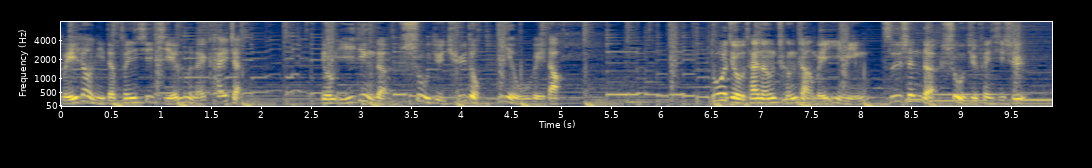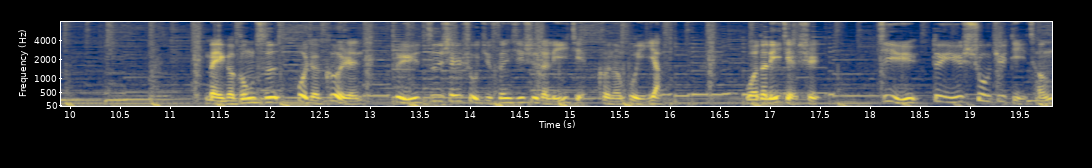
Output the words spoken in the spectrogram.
围绕你的分析结论来开展，有一定的数据驱动业务味道。多久才能成长为一名资深的数据分析师？每个公司或者个人对于资深数据分析师的理解可能不一样。我的理解是，基于对于数据底层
